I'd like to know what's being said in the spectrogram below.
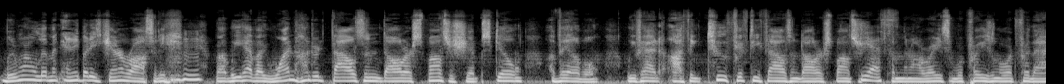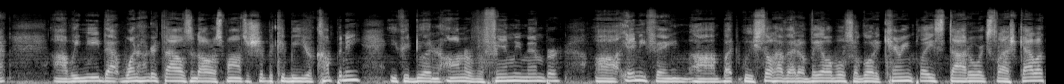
we don't want to limit anybody's generosity, mm-hmm. but we have a one hundred thousand dollar sponsorship still available. We've had I think two fifty thousand dollar sponsorships yes. come in already, so we're praising the Lord for that. Uh, we need that one hundred thousand dollar sponsorship. It could be your company, you could do it in honor of a family member, uh, anything. Uh, but we still have that available. So go to caringplace.org/gala.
